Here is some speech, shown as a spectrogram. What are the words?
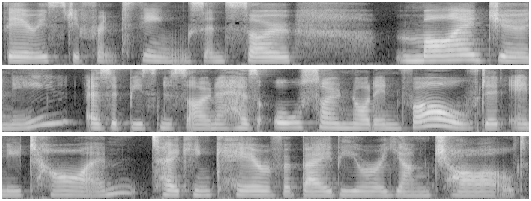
various different things. And so my journey as a business owner has also not involved at any time taking care of a baby or a young child.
